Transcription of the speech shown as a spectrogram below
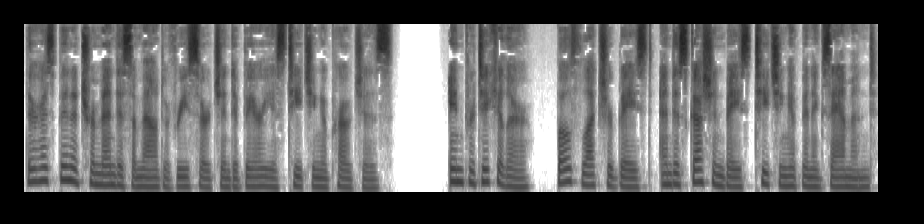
there has been a tremendous amount of research into various teaching approaches. In particular, both lecture based and discussion based teaching have been examined.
